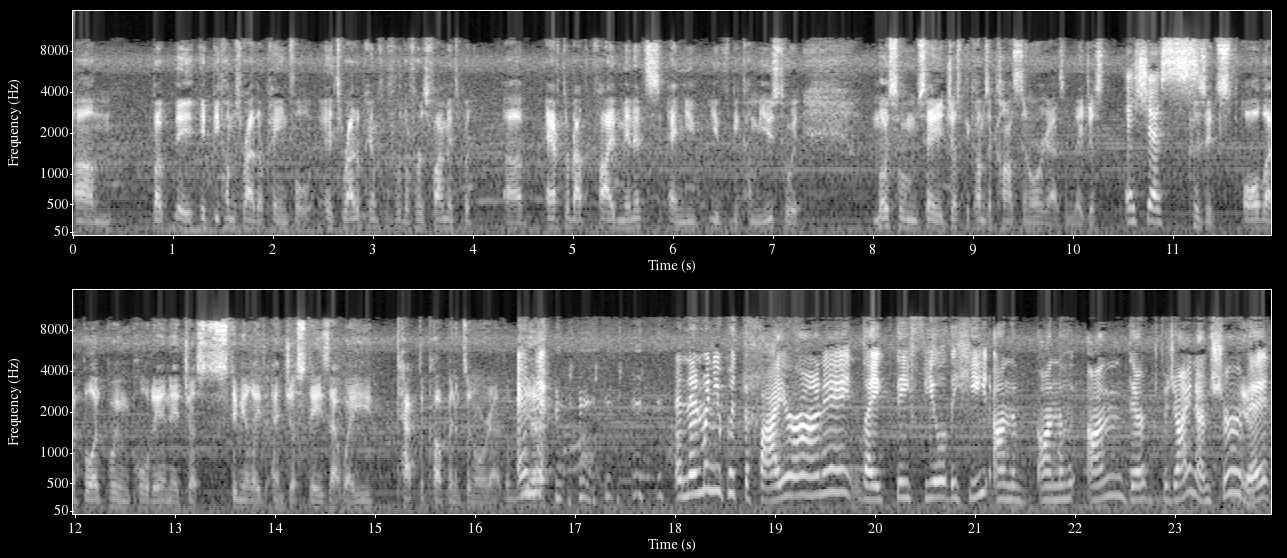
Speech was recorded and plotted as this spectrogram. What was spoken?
Um, but it, it becomes rather painful. It's rather painful for the first five minutes, but uh, after about five minutes, and you you've become used to it. Most of them say it just becomes a constant orgasm. They just It's just because it's all that blood being pulled in, it just stimulates and just stays that way. You tap the cup and it's an orgasm. And yeah. and then when you put the fire on it, like they feel the heat on the on the on their vagina. I'm sure of yeah. it.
